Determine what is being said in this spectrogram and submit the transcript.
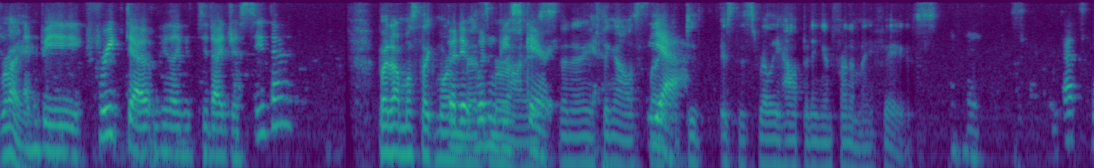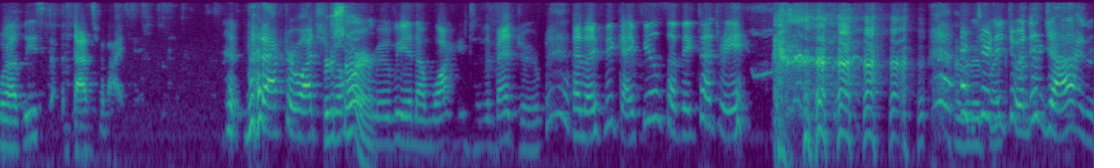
right. and be freaked out and be like, "Did I just see that?" but almost like more But it wouldn't be scary. than anything else. Like, Yeah. did, is this really happening in front of my face? Mm-hmm. That's well, at least that's what I think. But after watching For a horror movie and I'm walking to the bedroom and I think I feel something touch me, I turned like, into a "Oh ninja.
